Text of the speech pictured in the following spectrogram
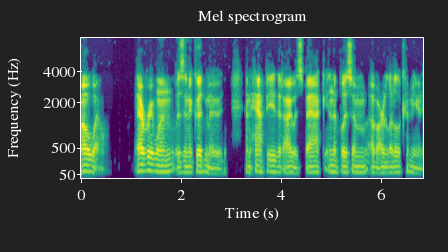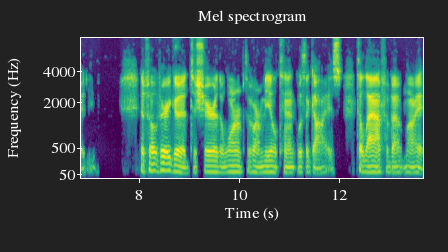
Oh well, everyone was in a good mood, and happy that I was back in the bosom of our little community. It felt very good to share the warmth of our meal tent with the guys, to laugh about my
